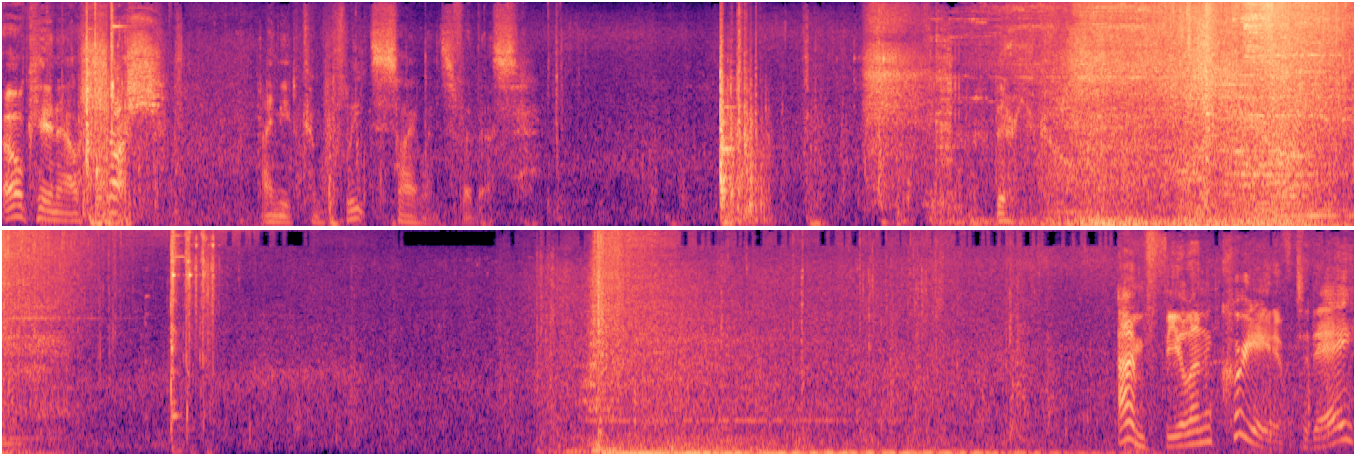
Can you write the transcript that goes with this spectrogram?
Okay, now shush. I need complete silence for this. There you go. I'm feeling creative today.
